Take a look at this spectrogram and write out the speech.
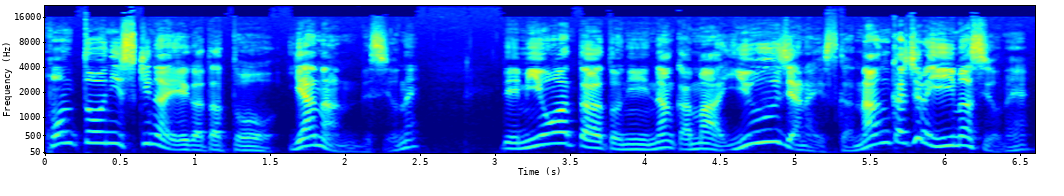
本当に好きな映画だと嫌なんですよね。で見終わった後になんかまあ言うじゃないですか何かしら言いますよね。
